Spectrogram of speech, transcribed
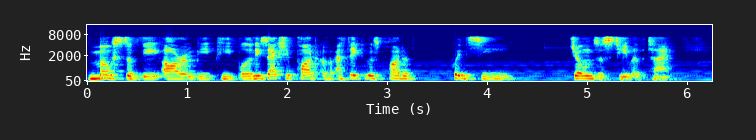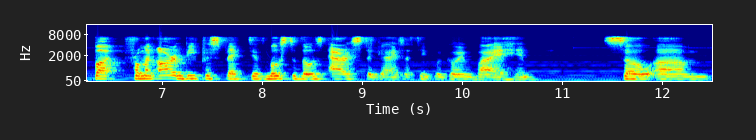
most of the R&B people, and he's actually part of. I think he was part of Quincy Jones's team at the time. But from an R&B perspective, most of those Arista guys, I think, were going via him. So um,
